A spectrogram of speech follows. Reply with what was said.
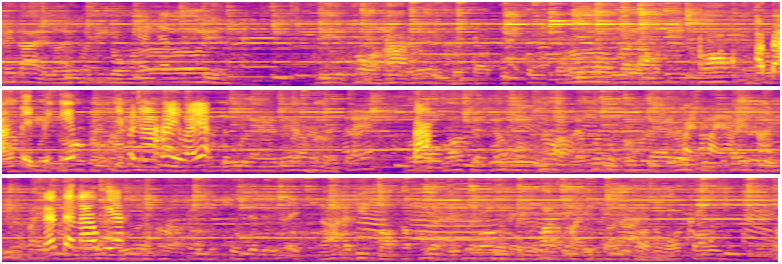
ไม่ได้เลยพอดีลงเลยมีข้อห้าเลยเออกำลังมีท้องเอาตังติดไปเก็บที่พนาให้ไว้อะดูแลแล้ว ตังค์พอเสร็จแล้วผมคลอดแล้วก็ต้องดูแลลูกไปไหนยิ่งไปแล้วแต่เราเบียร์นะไอ้ที่บอกกับเพื่อนเพื่อนชวนไปวัดไปไม่ได้เอ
